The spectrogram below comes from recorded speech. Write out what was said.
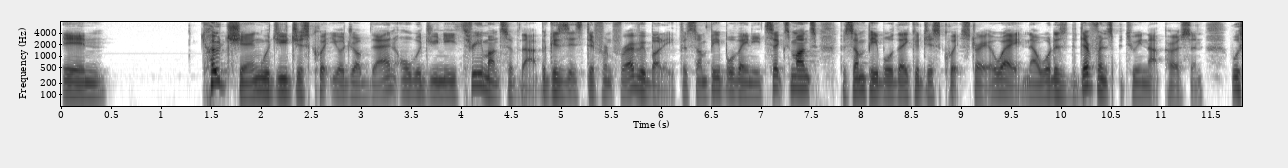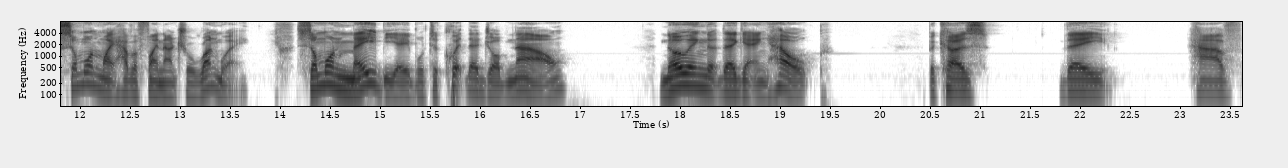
in coaching, would you just quit your job then? Or would you need three months of that? Because it's different for everybody. For some people, they need six months. For some people, they could just quit straight away. Now, what is the difference between that person? Well, someone might have a financial runway. Someone may be able to quit their job now, knowing that they're getting help because they have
